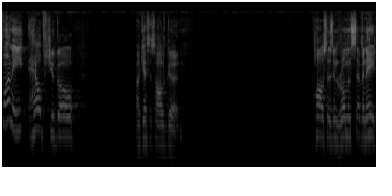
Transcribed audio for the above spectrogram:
funny helps you go, I guess it's all good. Paul says in Romans 7 8,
